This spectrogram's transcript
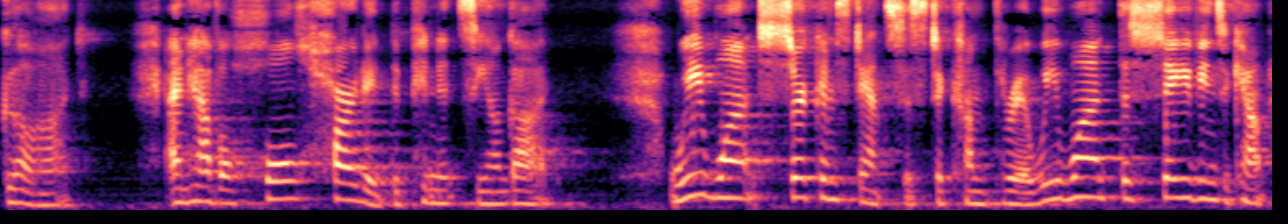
God and have a wholehearted dependency on God. We want circumstances to come through. We want the savings account.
